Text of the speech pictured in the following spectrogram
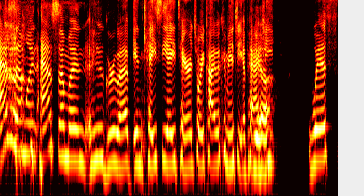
as someone as someone who grew up in KCA territory, Kiowa Comanche Apache, yeah. with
